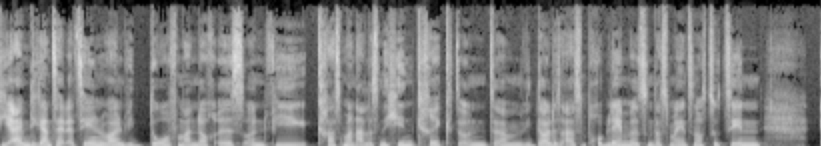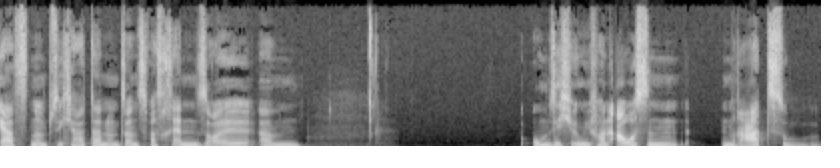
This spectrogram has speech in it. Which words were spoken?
die einem die ganze Zeit erzählen wollen, wie doof man doch ist und wie krass man alles nicht hinkriegt und ähm, wie doll das alles ein Problem ist und dass man jetzt noch zu zehn Ärzten und Psychiatern und sonst was rennen soll. Ähm, um sich irgendwie von außen einen Rat zu,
